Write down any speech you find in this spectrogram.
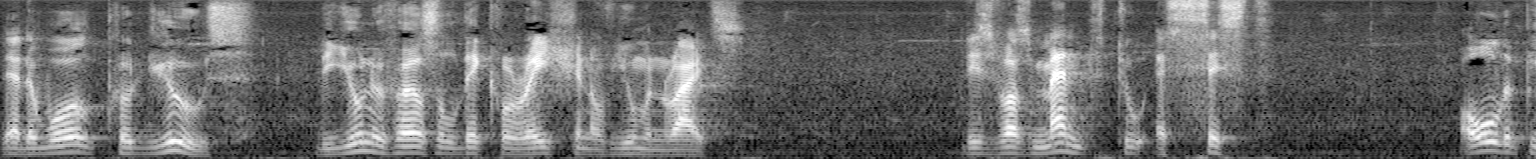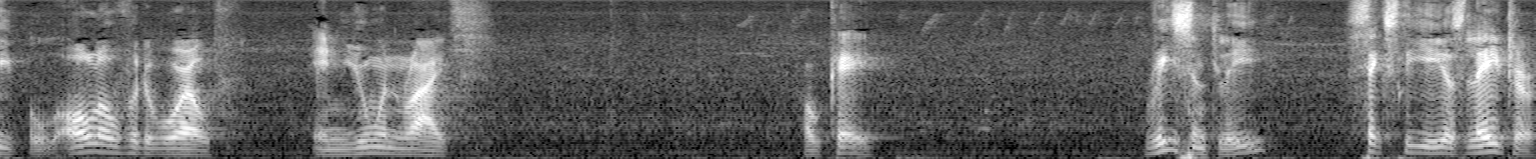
that the world produced the Universal Declaration of Human Rights. This was meant to assist all the people all over the world in human rights. Okay. Recently, 60 years later,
